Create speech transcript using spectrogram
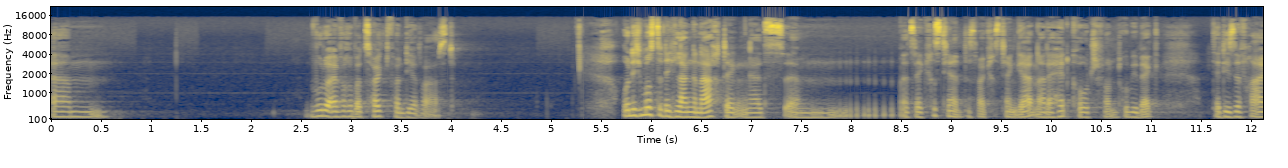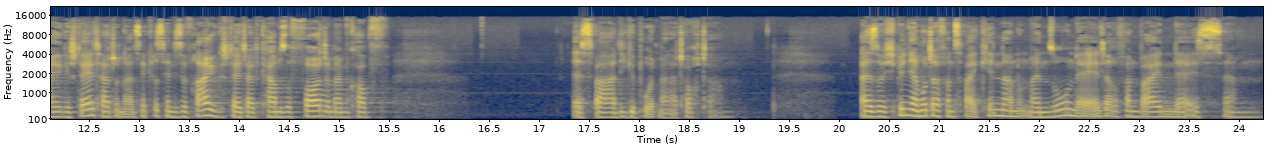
ähm, wo du einfach überzeugt von dir warst. Und ich musste nicht lange nachdenken, als, ähm, als der Christian, das war Christian Gärtner, der Head Coach von Tobi Beck, der diese Frage gestellt hat. Und als der Christian diese Frage gestellt hat, kam sofort in meinem Kopf, es war die Geburt meiner Tochter. Also ich bin ja Mutter von zwei Kindern und mein Sohn, der ältere von beiden, der ist ähm,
